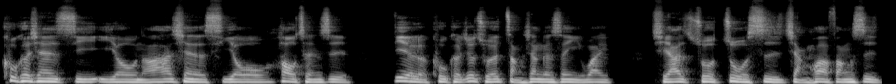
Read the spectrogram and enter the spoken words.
库克现在是 CEO，然后他现在的 CEO 号称是第二个库克，就除了长相跟声音以外，其他所有做事、讲话方式、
